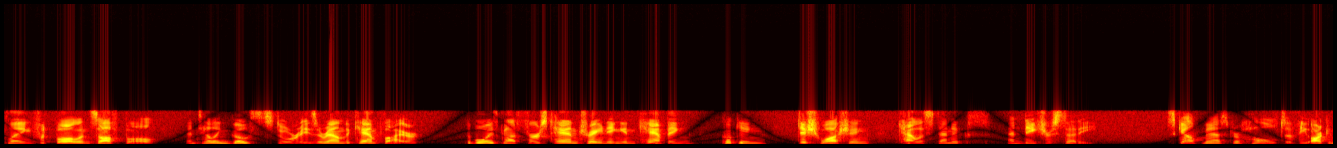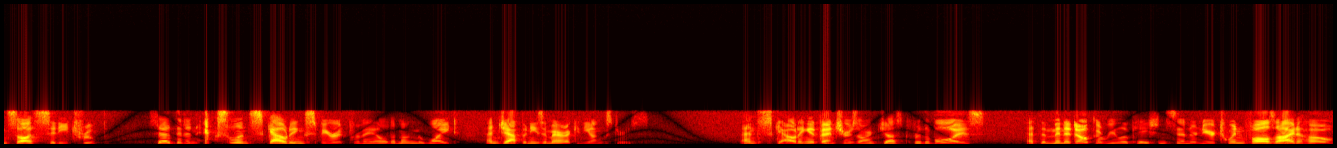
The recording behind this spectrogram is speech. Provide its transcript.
playing football and softball, and telling ghost stories around the campfire, the boys got first hand training in camping, cooking, dishwashing, calisthenics, and nature study. Scoutmaster Holt of the Arkansas City Troop said that an excellent scouting spirit prevailed among the white and Japanese American youngsters. And scouting adventures aren't just for the boys. At the Minidoka Relocation Center near Twin Falls, Idaho,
